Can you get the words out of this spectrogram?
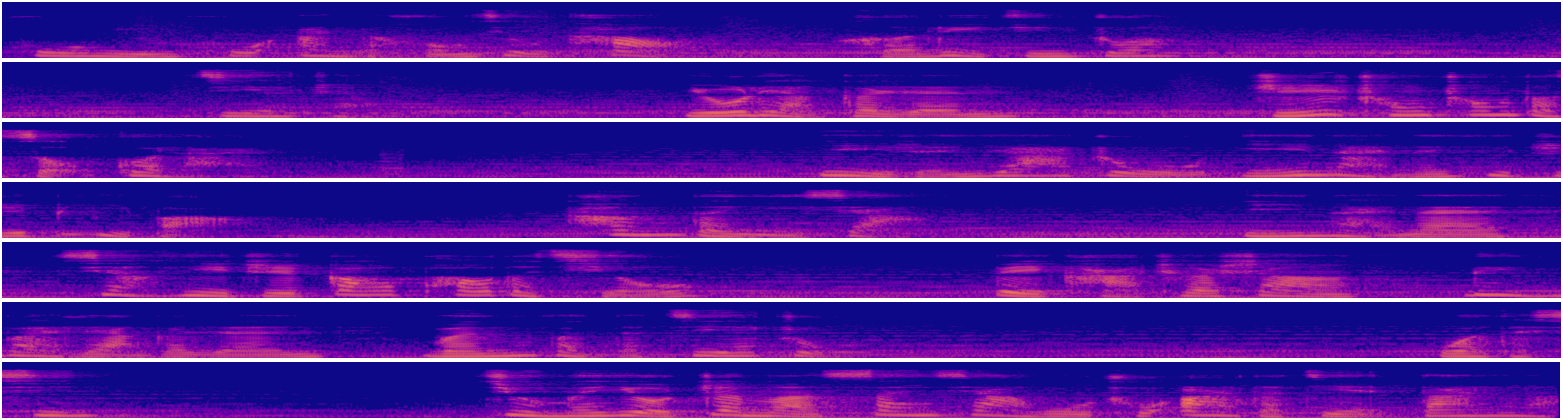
忽明忽暗的红袖套和绿军装。接着，有两个人直冲冲地走过来，一人压住姨奶奶一只臂膀，腾的一下，姨奶奶像一只高抛的球，被卡车上。另外两个人稳稳地接住，我的心就没有这么三下五除二的简单了，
